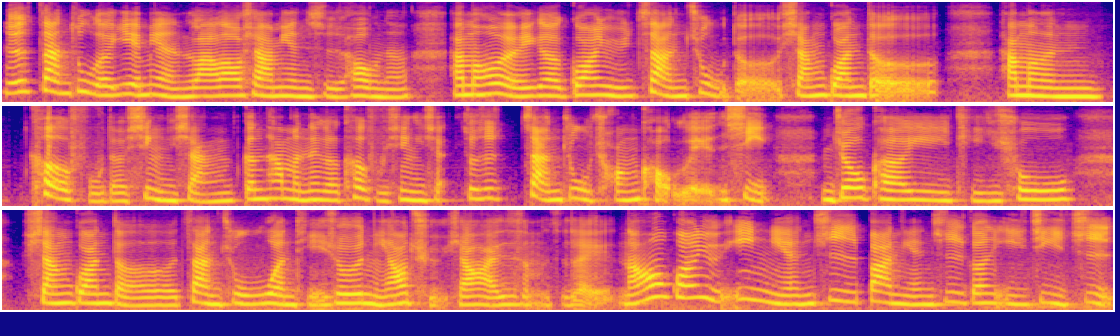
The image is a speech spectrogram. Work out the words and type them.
就是赞助的页面拉到下面之后呢，他们会有一个关于赞助的相关的他们客服的信箱，跟他们那个客服信箱就是赞助窗口联系，你就可以提出。相关的赞助问题，就是你要取消还是什么之类的。然后关于一年制、半年制跟一季制，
